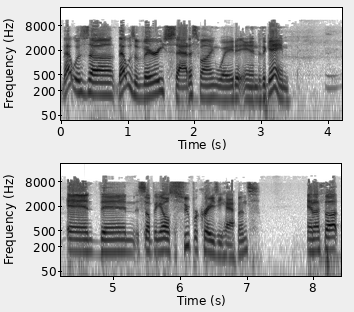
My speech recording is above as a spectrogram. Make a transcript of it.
that was uh, that was a very satisfying way to end the game, and then something else super crazy happens, and I thought,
